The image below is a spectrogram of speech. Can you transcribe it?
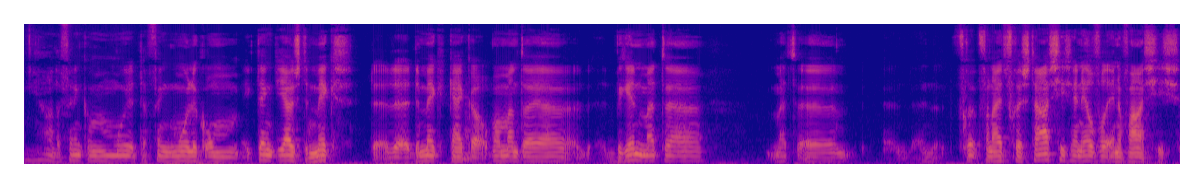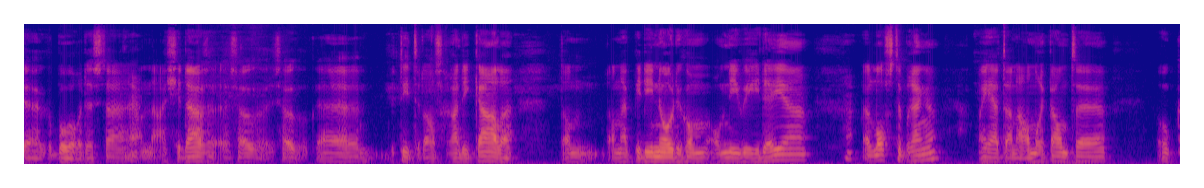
Ja, dat vind, ik moeilijk, dat vind ik moeilijk om. Ik denk juist de mix. De, de, de mix. Kijk, op het moment dat je het begint met. Uh, met uh, fr vanuit frustratie zijn heel veel innovaties uh, geboren. Dus daar, ja. als je daar zou, zou betitelen als radicale, dan, dan heb je die nodig om, om nieuwe ideeën los te brengen. Maar je hebt aan de andere kant ook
